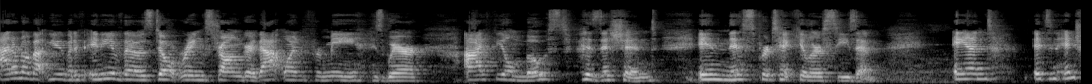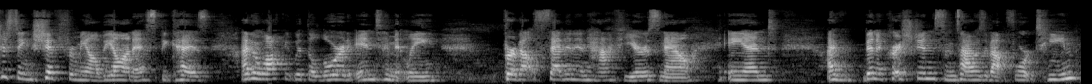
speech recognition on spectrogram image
I don't know about you, but if any of those don't ring stronger, that one for me is where I feel most positioned in this particular season. And it's an interesting shift for me, I'll be honest, because I've been walking with the Lord intimately for about seven and a half years now. And I've been a Christian since I was about 14.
